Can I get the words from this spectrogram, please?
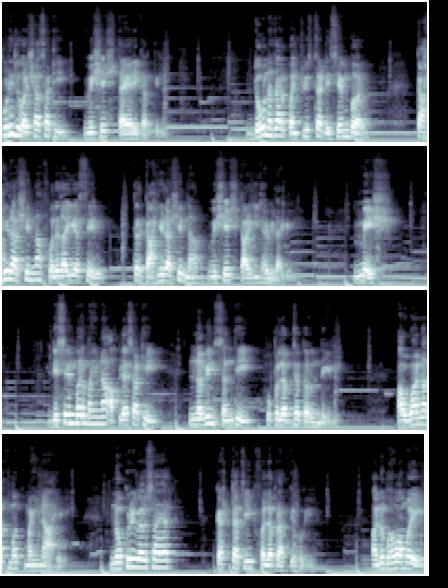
पुढील वर्षासाठी विशेष तयारी करतील. दोन हजार पंचवीसचा डिसेंबर काही राशींना फलदायी असेल तर काही राशींना विशेष काळजी घ्यावी लागेल. मेष. डिसेंबर महिना आपल्यासाठी नवीन संधी उपलब्ध करून देईल. आव्हानात्मक महिना आहे. नोकरी व्यवसायात कष्टाची फलप्राप्ती होईल. अनुभवामुळे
